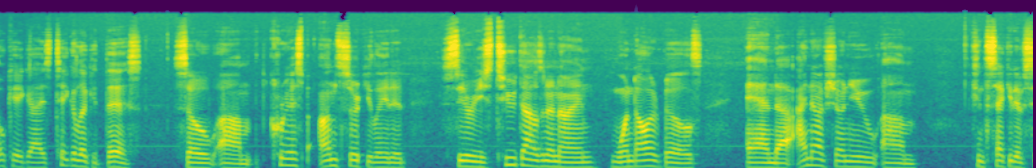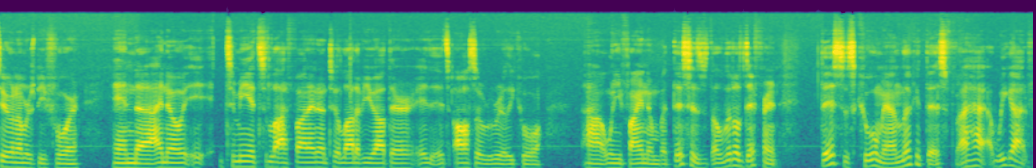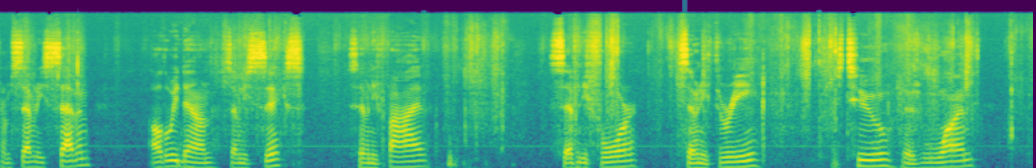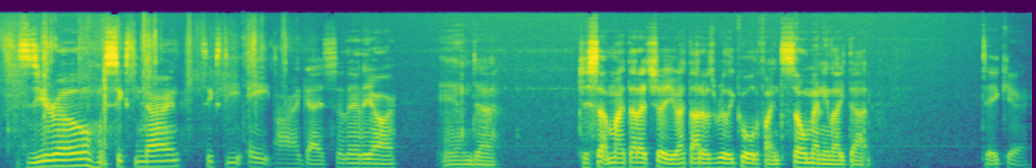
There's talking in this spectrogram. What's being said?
Okay guys, take a look at this. So, um, crisp, uncirculated, series 2009 $1 bills. And uh, I know I've shown you um, consecutive serial numbers before. And uh, I know, it, to me it's a lot of fun. I know to a lot of you out there, it, it's also really cool uh, when you find them. But this is a little different. This is cool, man. Look at this. We got from 77 all the way down 76 75, 74, 73, there's 2, there's 1, 0, 69, 68. Alright guys, so there they are. And uh, just something I thought I'd show you. I thought it was really cool to find so many like that. Take care.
